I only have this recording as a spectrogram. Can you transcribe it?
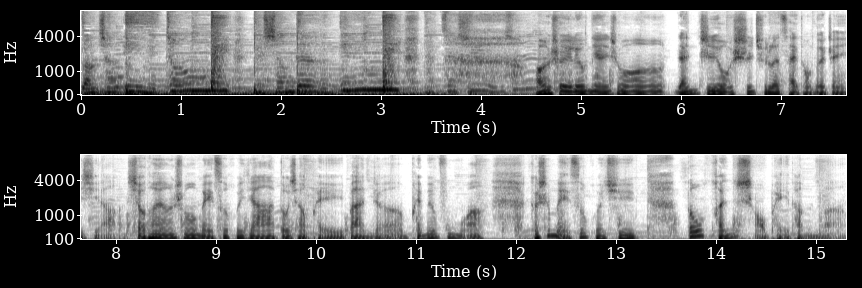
广场一枚铜币，悲伤的很。黄水流年说：“人只有失去了才懂得珍惜啊。”小太阳说：“每次回家都想陪伴着陪陪父母啊，可是每次回去都很少陪他们吧？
